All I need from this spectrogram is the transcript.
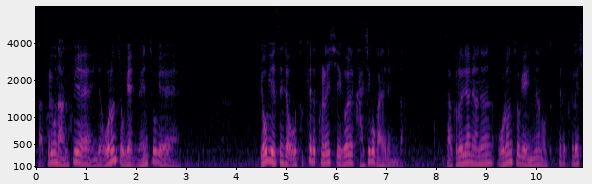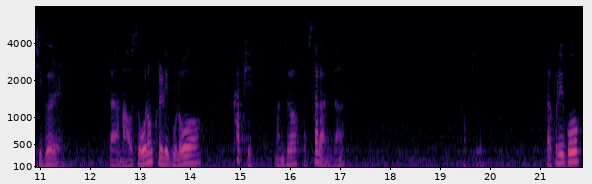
자, 그리고 난 후에 이제 오른쪽에 왼쪽에 여기에서 이제 오토캐드 클래식을 가지고 가야 됩니다. 자, 그러려면은 오른쪽에 있는 오토캐드 클래식을 자, 마우스 오른 클릭으로 카피 먼저 복사를 합니다. 카피. 자, 그리고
